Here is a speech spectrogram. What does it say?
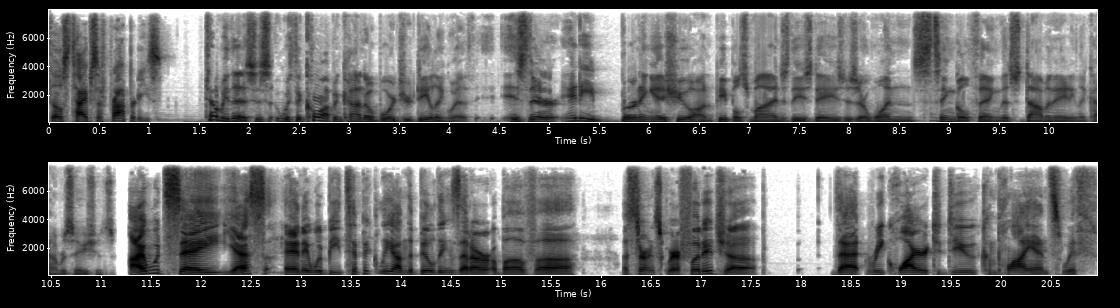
those types of properties. Tell me this is with the co op and condo boards you're dealing with, is there any burning issue on people's minds these days? Is there one single thing that's dominating the conversations? I would say yes, and it would be typically on the buildings that are above uh, a certain square footage. Uh, that require to do compliance with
